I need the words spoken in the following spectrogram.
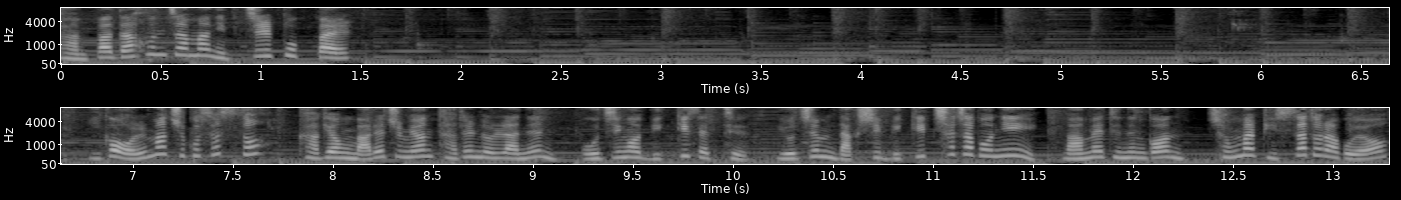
밤바다 혼자만 입질 폭발. 이거 얼마 주고 샀어? 가격 말해주면 다들 놀라는 오징어 미끼 세트. 요즘 낚시 미끼 찾아보니 마음에 드는 건 정말 비싸더라고요.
